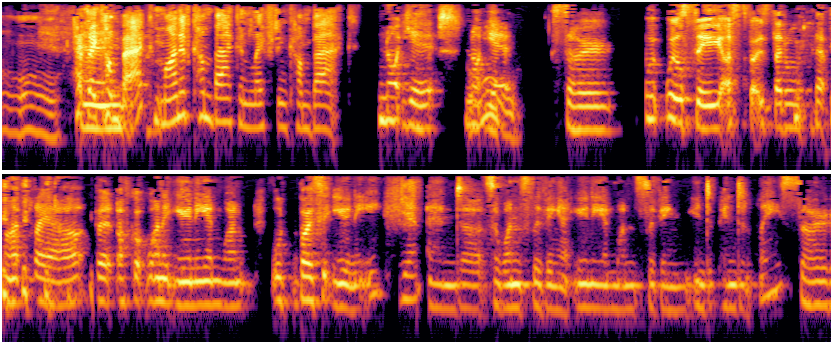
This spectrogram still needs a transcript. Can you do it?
Oh. Have and they come back? Mine have come back and left and come back. Not yet. Not Ooh. yet. So we'll see. I suppose that'll, that might play out, but I've got one at uni and one, or both at uni. Yeah. And, uh, so one's living at uni and one's living independently. So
